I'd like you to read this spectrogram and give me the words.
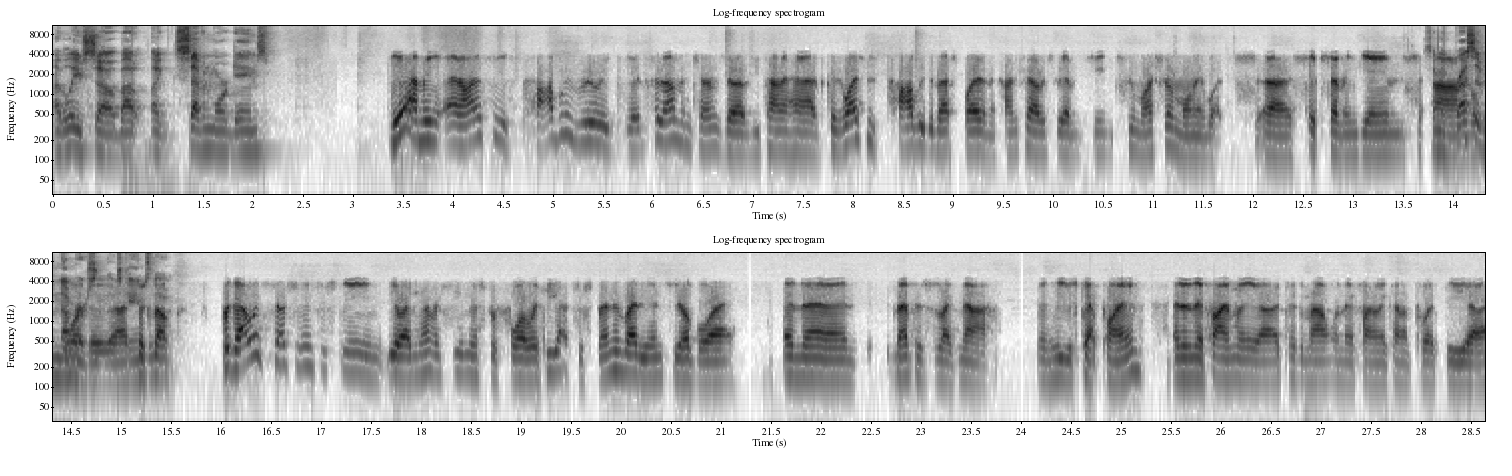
I believe so. About like seven more games. Yeah, I mean, and honestly, it's probably really good for them in terms of you kind of have because Wiseman's probably the best player in the country. Obviously, we haven't seen too much of him. Only what uh, six, seven games. Some um, impressive numbers They, uh, games, up. But that was such an interesting. You know, I'd never seen this before, where he got suspended by the NCAA, and then Memphis was like, "Nah," and he just kept playing. And then they finally uh, took him out when they finally kind of put the, uh,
